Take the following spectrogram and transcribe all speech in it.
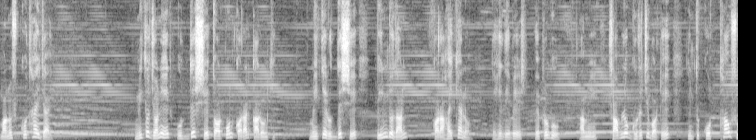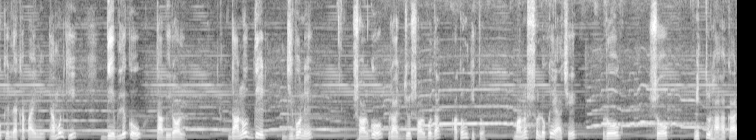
মানুষ কোথায় যায়? মৃতজনের উদ্দেশ্যে তর্পণ করার কারণ কি? মৃতের উদ্দেশ্যে পিণ্ডদান করা হয় কেন? হে দেবেশ, হে প্রভু, আমি সব লোক ঘুরেছি বটে, কিন্তু কোথাও সুখের দেখা পাইনি। এমনকি দেবলোকেও তা বিরল। দানবদের জীবনে স্বর্গ রাজ্য সর্বদা আতঙ্কিত। মানুষ্য লোকে আছে রোগ, শোক, মৃত্যুর হাহাকার,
